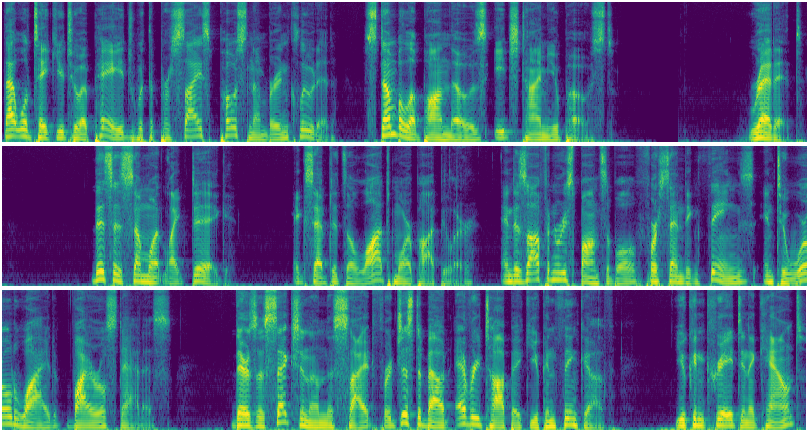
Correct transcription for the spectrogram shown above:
That will take you to a page with the precise post number included. Stumble upon those each time you post. Reddit. This is somewhat like Digg, except it's a lot more popular and is often responsible for sending things into worldwide viral status. There's a section on this site for just about every topic you can think of. You can create an account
